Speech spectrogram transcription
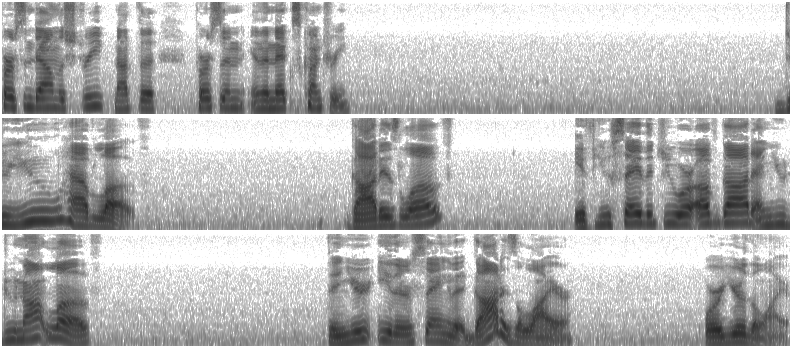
person down the street, not the person in the next country. Do you have love? God is love. If you say that you are of God and you do not love, then you're either saying that God is a liar or you're the liar.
